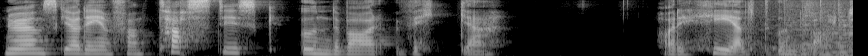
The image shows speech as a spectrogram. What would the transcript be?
Nu önskar jag dig en fantastisk, underbar vecka. Ha det helt underbart!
